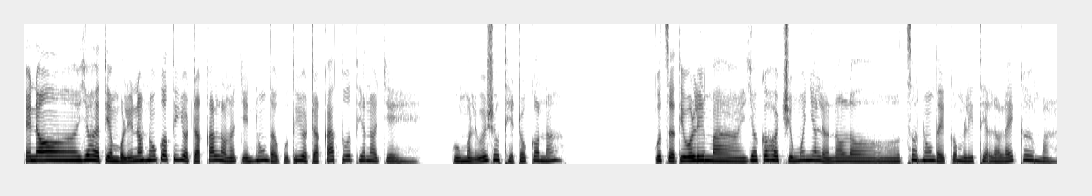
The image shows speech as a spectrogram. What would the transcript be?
Ấy nó, do hai tiền bỏ lý non hú có tiêu trắc cá lọ nó chỉ nung đầu cụ tiêu trắc cá tua thiên nó chè cụ mà lấy số thiệt cho con nó. Cụ sợ tiêu lên mà, do có họ chỉ muốn nhiên lên nó lọ cho nung đấy có một lý thiệt là lấy cơ mà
